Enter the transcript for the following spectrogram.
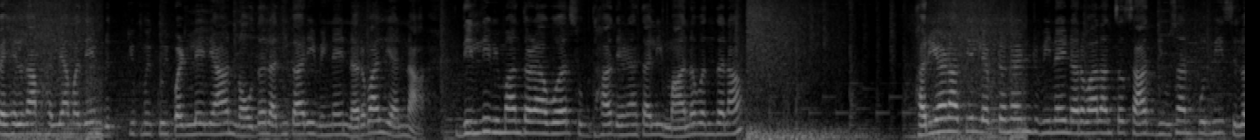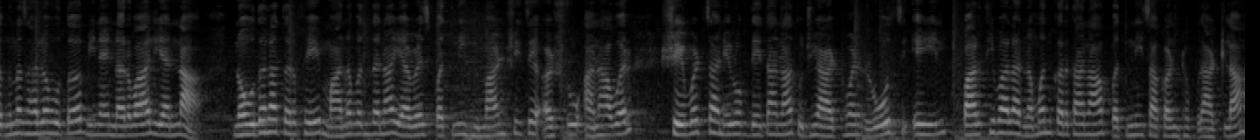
पहलगाम हल्ल्यामध्ये मृत्युमुखी पडलेल्या नौदल अधिकारी विनय नरवाल यांना दिल्ली विमानतळावर सुद्धा देण्यात आली मानवंदना. हरियाणातील लेफ्टनंट विनय नरवालांचं सात दिवसांपूर्वीच लग्न झालं होतं. विनय नरवाल यांना नौदलातर्फे मानवंदना यावेळेस पत्नी हिमांशीचे अश्रू अनावर शेवटचा निरोप देताना तुझी आठवण रोज येईल. पार्थिवाला नमन करताना पत्नीचा कंठ दाटला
